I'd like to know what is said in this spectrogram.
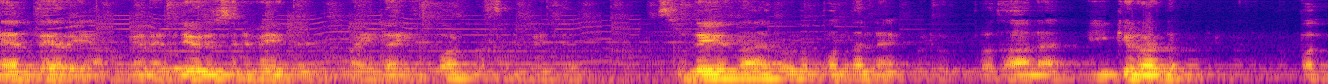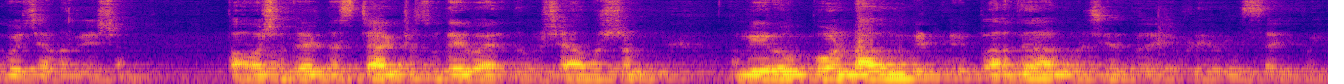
നേരത്തെ അറിയാം. അങ്ങനെ എന്റെ ഒരു സിനിമയിൽ മൈ ലൈഫ് പാർട്ട്ണർ സിനിമയിൽ സുധീർ നായരോടൊപ്പം തന്നെ ഒരു പ്രധാന ഈക്വലായിട്ട് പങ്കുവച്ചാണ് വേഷം. അപ്പോൾ ആ വർഷത്തെ ബെസ്റ്റ് ആക്ടർ സുദേവായിരുന്നു പക്ഷെ ആ വർഷം അമീർ ഒപ്പം ഉണ്ടാകും കിട്ടി പറഞ്ഞതാണ്. പക്ഷെ അത് എവിടെയോ മിസ്സായി പോയി.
